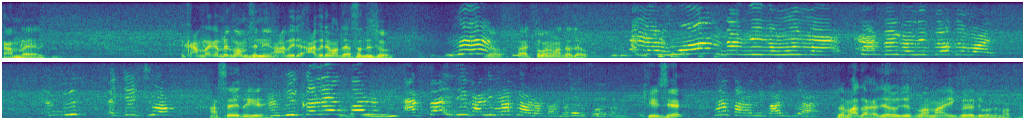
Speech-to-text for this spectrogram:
কামড়ায় আর কি। কামড়া কামড়ি কমছে নি? আবির আবিরের মাথায় আসা দিছো? আর তোমার মাথা দাও। আছে এদিকে? কি হয়েছে? যে মাথা কাজে যে তোমার মা ই করে দিব না মাথা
